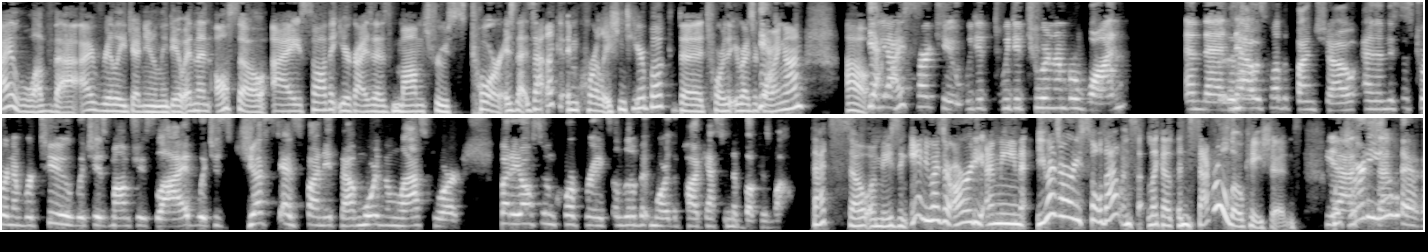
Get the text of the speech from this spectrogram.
I love that. I really genuinely do. And then also I saw that your guys' Mom Truths tour, is that, is that like in correlation to your book, the tour that you guys are Yeah. going on? Oh, Yeah. yeah i part two we did we did tour number one and then and now that was called the Fun Show. And then this is tour number two, which is Mom Truth Live, which is just as fun, if not more than the last tour. But it also incorporates a little bit more of the podcast in the book as well. That's so amazing. And you guys are already, I mean, you guys are already sold out in like a, in several locations. yeah Where do you live?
